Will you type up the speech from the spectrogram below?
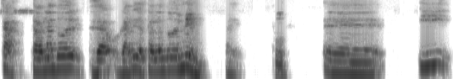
está hablando de, o sea, Garrido está hablando del mismo. Mm. Eh, Y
